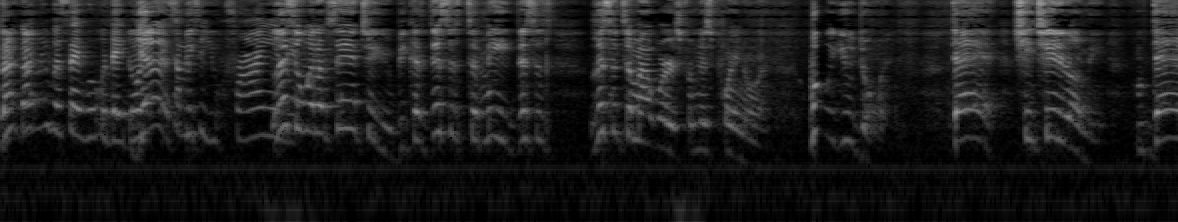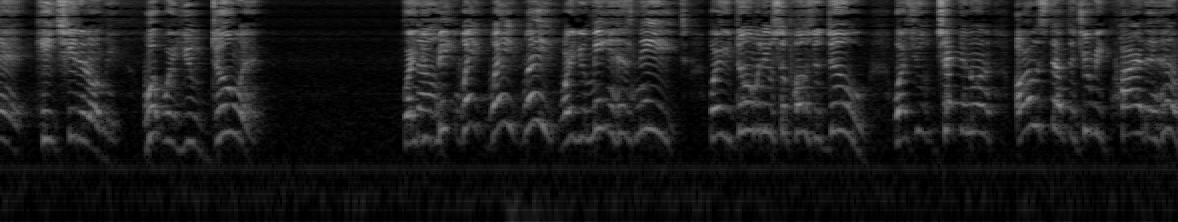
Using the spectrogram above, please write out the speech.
Not, not, We would say, what would they doing? Yes, they coming be- to you crying. listen what I'm saying to you because this is to me. This is listen to my words from this point on. What were you doing, Dad? She cheated on me. Dad, he cheated on me. What were you doing? Were So- you meet? Wait, wait, wait. Were you meeting his needs? Were you doing what he was supposed to do? Was you checking on all the stuff that you required of him?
